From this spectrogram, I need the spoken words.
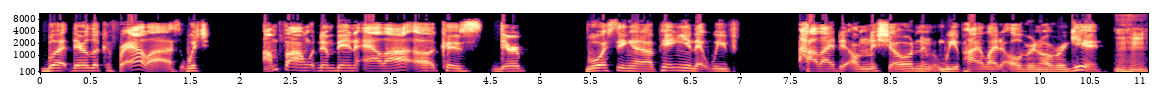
But they're looking for allies, which I'm fine with them being an ally because they're voicing an opinion that we've highlighted on the show and we've highlighted over and over again. Mm-hmm.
